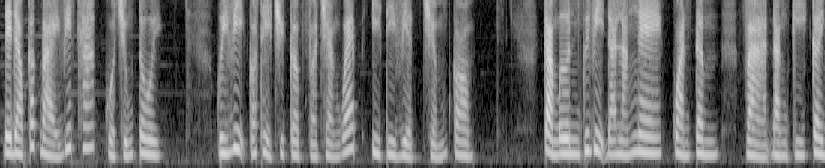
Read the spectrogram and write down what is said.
Để đọc các bài viết khác của chúng tôi, quý vị có thể truy cập vào trang web itviet com. Cảm ơn quý vị đã lắng nghe, quan tâm và đăng ký kênh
